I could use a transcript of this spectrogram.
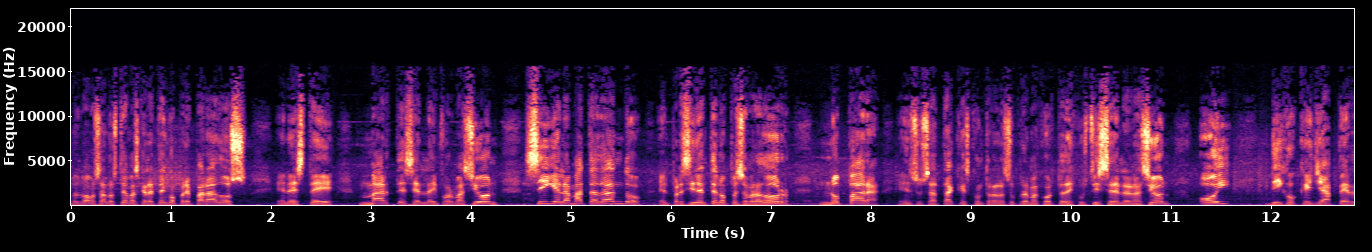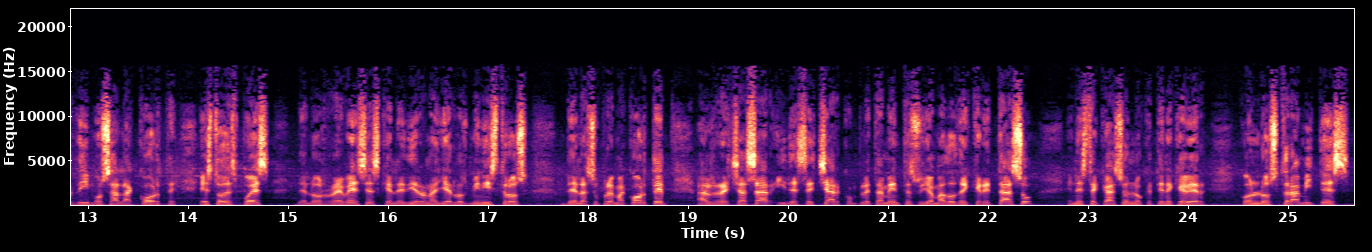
nos vamos a los temas que le tengo preparados en este martes en la información. Sigue la mata dando. El presidente López Obrador no para en sus ataques contra la Suprema Corte de Justicia de la Nación. Hoy dijo que ya perdimos a la Corte. Esto después de los reveses que le dieron ayer los ministros de la Suprema Corte al rechazar y desechar completamente su llamado decretazo, en este caso en lo que tiene que ver con los trámites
